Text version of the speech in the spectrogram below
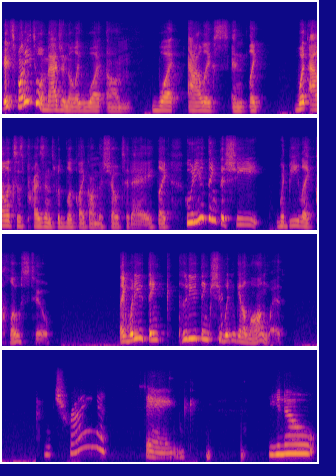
it's funny to imagine though, like what um what Alex and like what Alex's presence would look like on the show today. Like, who do you think that she would be like close to? Like, what do you think? Who do you think she wouldn't get along with? I'm trying to think. You know,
